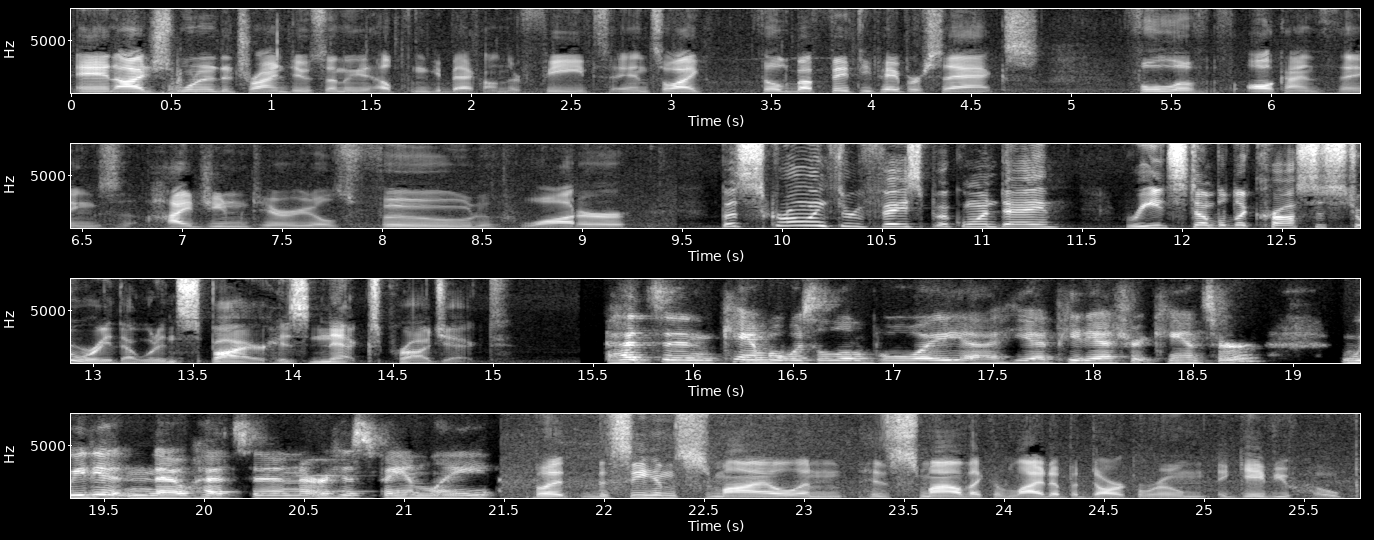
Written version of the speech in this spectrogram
and I just wanted to try and do something to help them get back on their feet. And so I filled about 50 paper sacks full of all kinds of things hygiene materials, food, water. But scrolling through Facebook one day, Reed stumbled across a story that would inspire his next project. Hudson Campbell was a little boy. Uh, he had pediatric cancer. We didn't know Hudson or his family. But to see him smile and his smile that could light up a dark room, it gave you hope.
